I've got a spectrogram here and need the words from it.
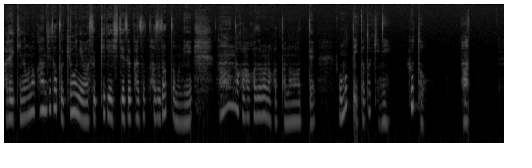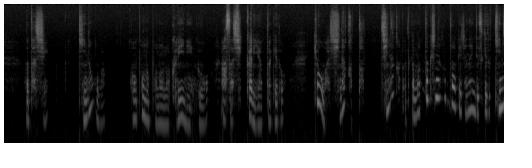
あれ昨日の感じだと今日にはすっきりしてるはずはずだったのになんだかはかどらなかったなって思っていた時にふとあ私昨日はほぽのぽののクリーニングを朝しっかりやったけど今日はしなかった。しなかった。ってか全くしなかったわけじゃないんですけど昨日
